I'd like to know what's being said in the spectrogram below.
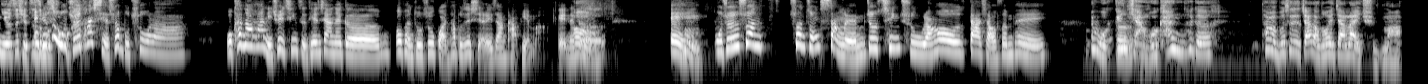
你儿子写字这么、欸、可是我觉得他写算不错啦。我看到他，你去亲子天下那个 Open 图书馆，他不是写了一张卡片嘛？给那个，哎、oh. 欸嗯，我觉得算算中上哎，就清楚，然后大小分配。哎、欸，我跟你讲、呃，我看那个他们不是家长都会加赖群吗？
